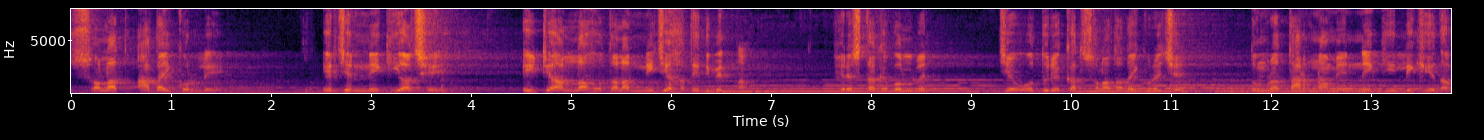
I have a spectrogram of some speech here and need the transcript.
সলাৎ আদায় করলে এর যে নেকি আছে, এইটা আল্লাহ তালা নিজে হাতে দিবেন না। ফেরেস্তাকে বলবেন যে, ও দূরে কাজ সলাৎ আদায় করেছে, তোমরা তার নামে নেকি লিখে দাও।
